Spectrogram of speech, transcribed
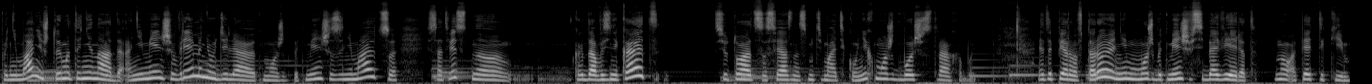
понимание, что им это не надо. Они меньше времени уделяют, может быть, меньше занимаются, и, соответственно, когда возникает ситуация, связанная с математикой, у них может больше страха быть. Это первое. Второе, они, может быть, меньше в себя верят. Ну, опять-таки,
